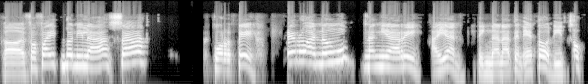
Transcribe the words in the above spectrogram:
Ah, ipa-fight daw nila sa korte. Pero anong nangyari? Ayan, tingnan natin. Ito, dito.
